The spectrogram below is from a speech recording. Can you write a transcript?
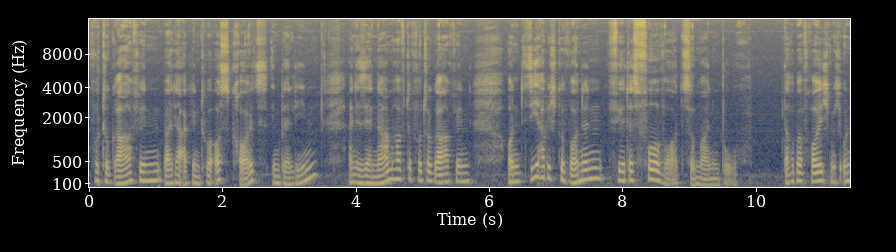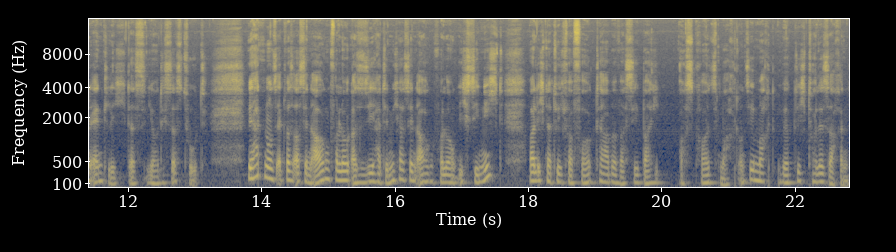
Fotografin bei der Agentur Ostkreuz in Berlin, eine sehr namhafte Fotografin und sie habe ich gewonnen für das Vorwort zu meinem Buch. Darüber freue ich mich unendlich, dass Jordis das tut. Wir hatten uns etwas aus den Augen verloren, also sie hatte mich aus den Augen verloren, ich sie nicht, weil ich natürlich verfolgt habe, was sie bei Ostkreuz macht. Und sie macht wirklich tolle Sachen.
